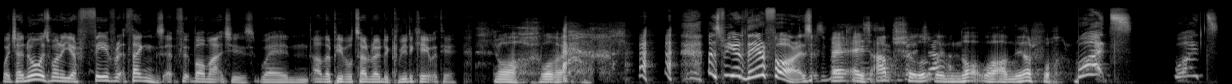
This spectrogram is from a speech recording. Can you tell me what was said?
which I know is one of your favourite things at football matches when other people turn around and communicate with you. Oh, love it. That's what you're there for. It's, it's absolutely not what I'm there for. What? What?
